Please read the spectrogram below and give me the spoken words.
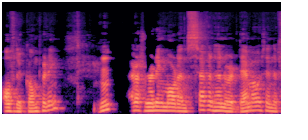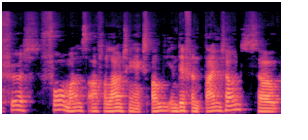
of the company. Mm-hmm. I was running more than 700 demos in the first four months after launching Expandi in different time zones. So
